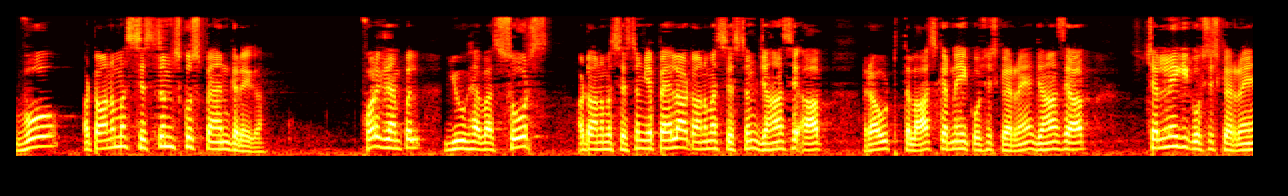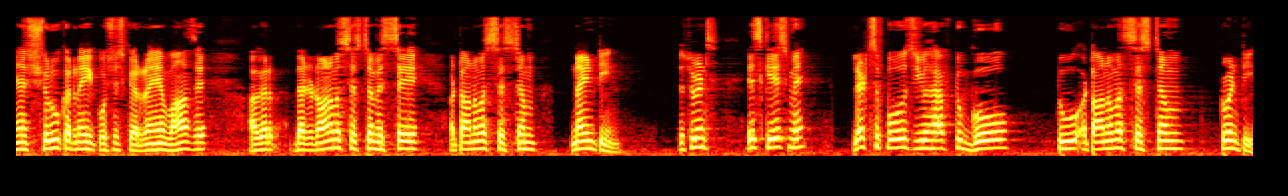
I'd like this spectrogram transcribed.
وہ اٹانومس سسٹمس کو اسپین کرے گا۔ For example you have a source autonomous system یا پہلا اٹانومس سسٹم جہاں سے آپ راؤٹ تلاش کرنے کی کوشش کر رہے ہیں، جہاں سے آپ چلنے کی کوشش کر رہے ہیں، شروع کرنے کی کوشش کر رہے ہیں، وہاں سے اگر دیٹ اٹانومس سسٹم اس سے اٹانومس سسٹم نائنٹین اسٹوڈینٹس اس کیس میں let suppose you have to go to autonomous system twenty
